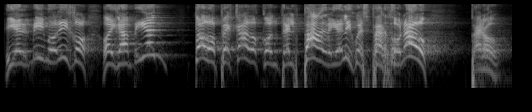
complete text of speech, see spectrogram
Y él mismo dijo, oigan bien, todo pecado contra el Padre y el Hijo es perdonado, pero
